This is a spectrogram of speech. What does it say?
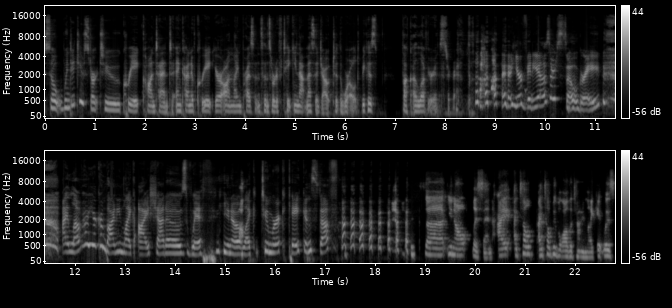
So, when did you start to create content and kind of create your online presence and sort of taking that message out to the world? Because Fuck, I love your Instagram. your videos are so great. I love how you're combining like eyeshadows with, you know, like turmeric cake and stuff. it's uh, you know, listen, I I tell I tell people all the time like it was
